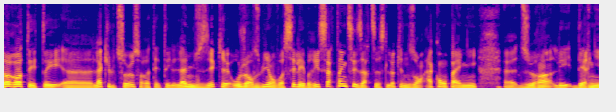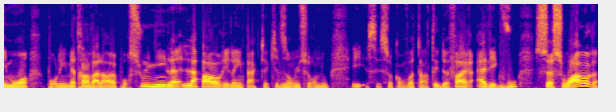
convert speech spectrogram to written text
aura été euh, la culture, aura été la musique. Aujourd'hui, on va célébrer certains de ces artistes-là qui nous ont accompagnés euh, durant les derniers mois pour les mettre en valeur, pour souligner la- l'apport et l'impact qu'ils ont eu sur nous. Et c'est ça qu'on va tenter de faire avec vous ce soir.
